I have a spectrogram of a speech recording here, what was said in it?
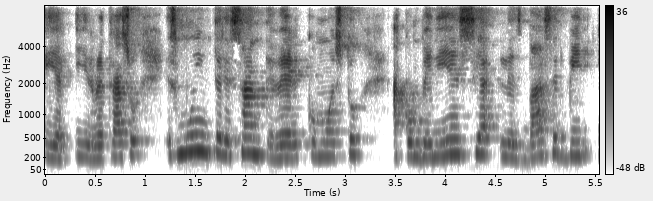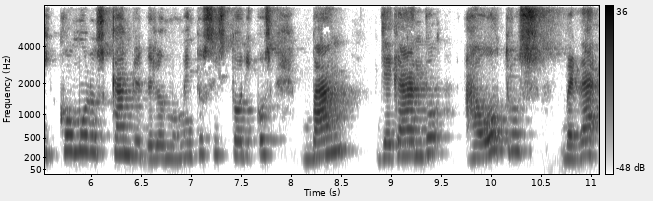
y, el, retraso. Es muy interesante ver cómo esto a conveniencia les va a servir y cómo los cambios de los momentos históricos van llegando a otros, ¿verdad?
